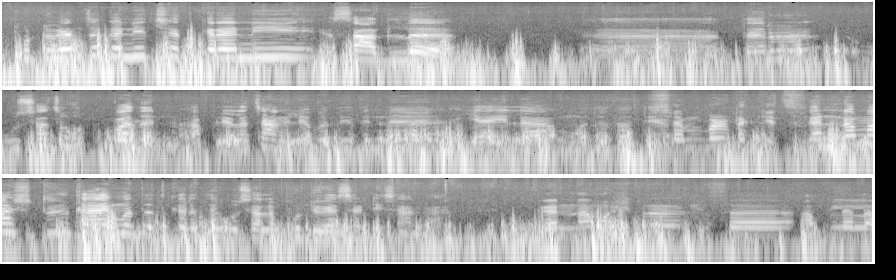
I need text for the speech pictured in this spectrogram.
फुटव्याचं गणित शेतकऱ्यांनी साधलं तर ऊसाचं उत्पादन आपल्याला चांगल्या पद्धतीनं यायला मदत होते. शंभर टक्केच. गन्ना मास्टर काय मदत करते ऊसाला फुटव्यासाठी सांगा? गन्ना मास्टर आपल्याला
